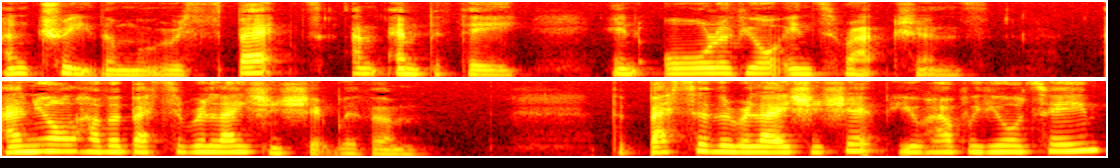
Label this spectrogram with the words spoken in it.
and treat them with respect and empathy in all of your interactions and you'll have a better relationship with them. The better the relationship you have with your team,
